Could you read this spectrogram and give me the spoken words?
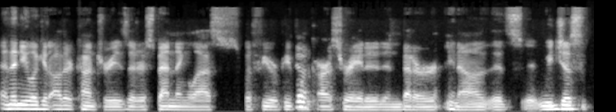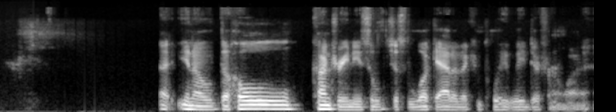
And then you look at other countries that are spending less with fewer people yeah. incarcerated and better. You know, it's we just, uh, you know, the whole country needs to just look at it a completely different way.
